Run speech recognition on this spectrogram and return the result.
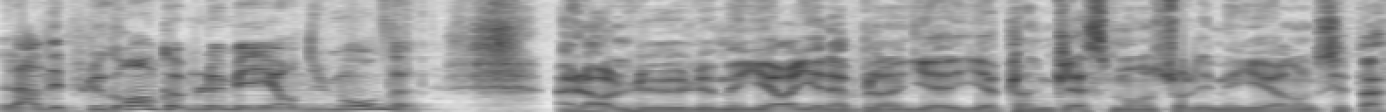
l'un des plus grands comme le meilleur du monde Alors le, meilleur, il y en a plein, il y a, plein de classements sur les meilleurs, donc c'est pas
